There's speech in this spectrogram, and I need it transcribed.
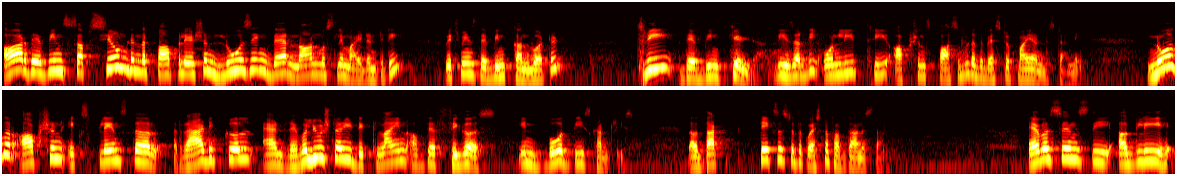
or they've been subsumed in the population losing their non-Muslim identity, which means they've been converted. Three, they've been killed. These are the only three options possible to the best of my understanding. No other option explains the radical and revolutionary decline of their figures in both these countries. Now that takes us to the question of Afghanistan. Ever since the ugly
